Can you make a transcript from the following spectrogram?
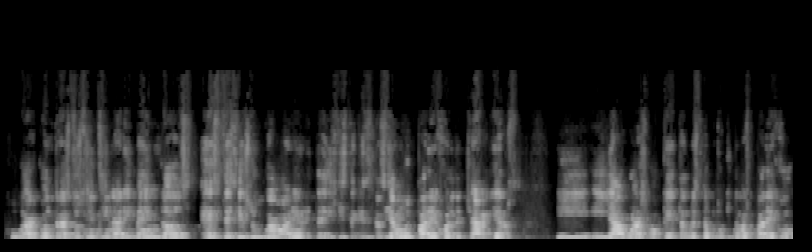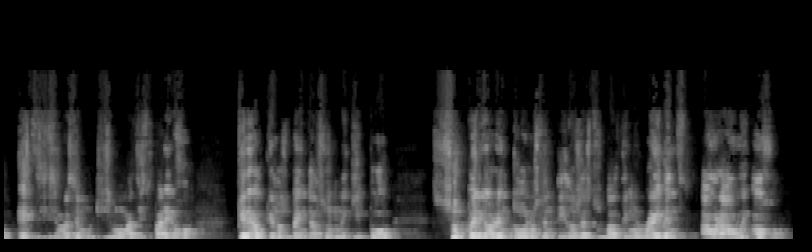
jugar contra estos Cincinnati Bengals. Este sí es un juego, Dani. Ahorita dijiste que se te hacía muy parejo el de Chargers y, y Jaguars. Ok, tal vez esté un poquito más parejo. Este sí se me hace muchísimo más disparejo. Creo que los Bengals son un equipo superior en todos los sentidos a estos Baltimore Ravens. Ahora, hoy, ojo,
